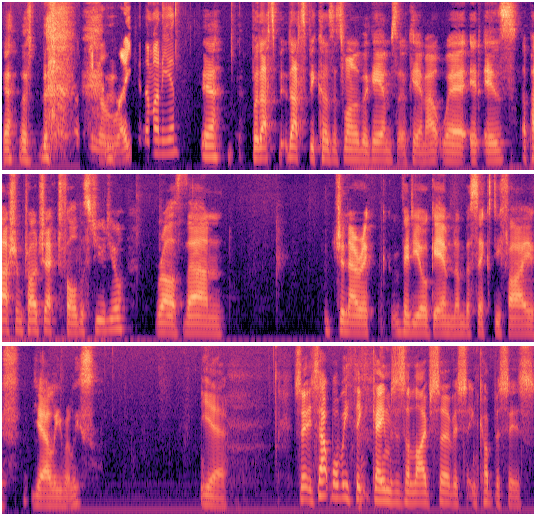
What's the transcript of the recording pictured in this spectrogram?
yeah, they've, Been raking the money in. yeah, but that's that's because it's one of the games that came out where it is a passion project for the studio rather than generic video game number sixty-five yearly release. Yeah. So is that what we think games as a live service encompasses?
